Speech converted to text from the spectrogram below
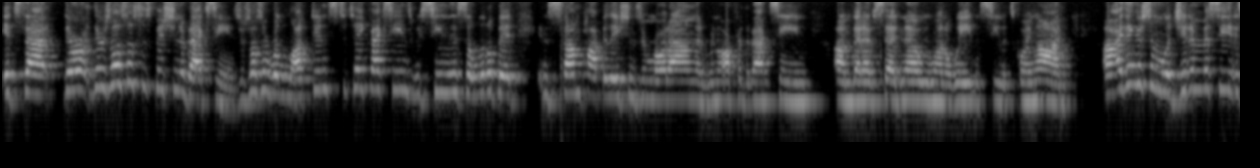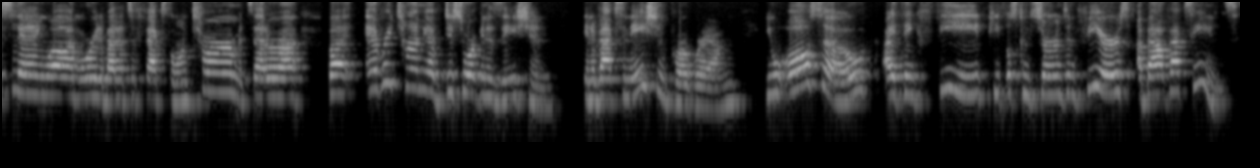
It's that there are, there's also suspicion of vaccines. There's also reluctance to take vaccines. We've seen this a little bit in some populations in Rhode Island that have been offered the vaccine um, that have said, no, we want to wait and see what's going on. Uh, I think there's some legitimacy to saying, well, I'm worried about its effects long term, et cetera. But every time you have disorganization in a vaccination program, you also, I think, feed people's concerns and fears about vaccines.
